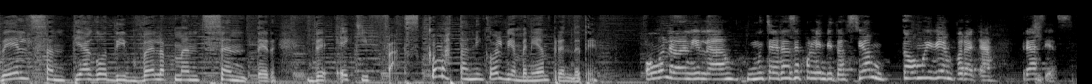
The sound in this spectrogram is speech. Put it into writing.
del Santiago Development Center de Equifax. ¿Cómo estás, Nicole? Bienvenida a Emprendete. Hola, Daniela. Muchas gracias por la invitación. Todo muy bien por acá. Gracias.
